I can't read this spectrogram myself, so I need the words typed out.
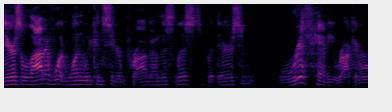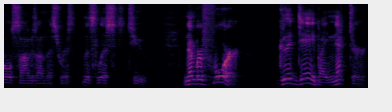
There's a lot of what one would consider prog on this list, but there are some riff heavy rock and roll songs on this, this list too. Number four, Good Day by Nektar.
